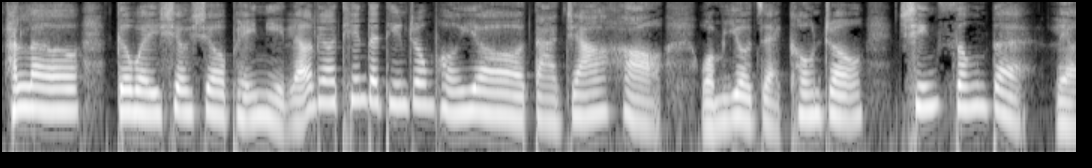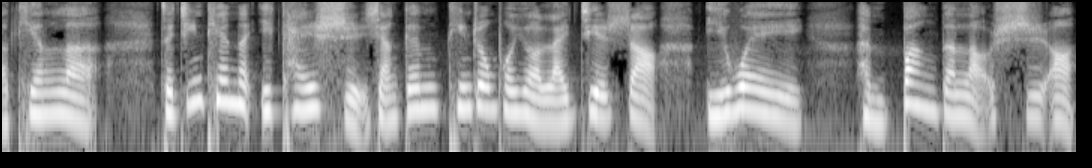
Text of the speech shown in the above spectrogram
Hello，各位秀秀陪你聊聊天的听众朋友，大家好，我们又在空中轻松的聊天了。在今天呢，一开始想跟听众朋友来介绍一位很棒的老师啊，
